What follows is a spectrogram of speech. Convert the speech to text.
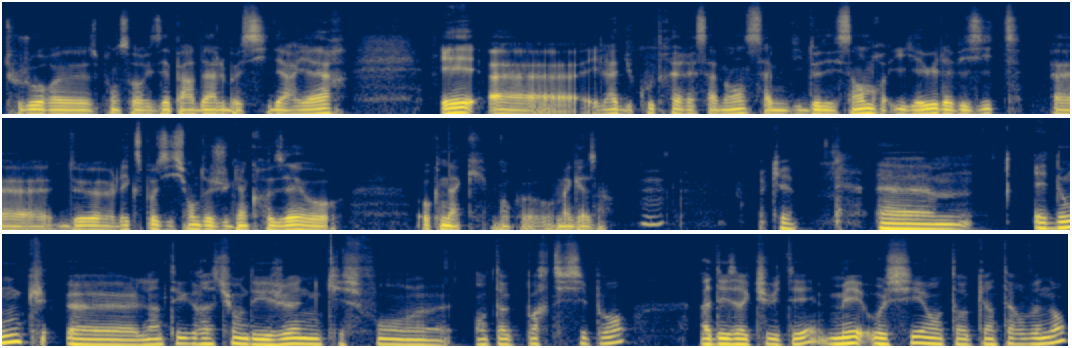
toujours euh, sponsorisé par Dalb aussi derrière. Et, et, là, du coup, très récemment, samedi 2 décembre, il y a eu la visite de l'exposition de Julien Creuset au, au CNAC, donc au, magasin. Mm. Ok. et donc, l'intégration des jeunes qui se font en tant que participants, à des activités, mais aussi en tant qu'intervenant.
